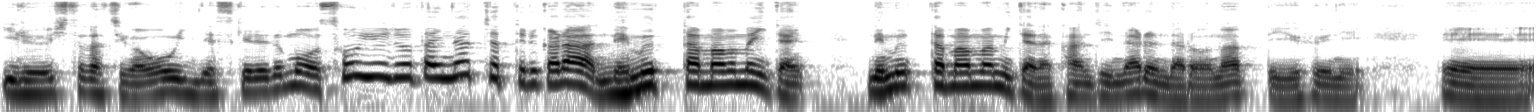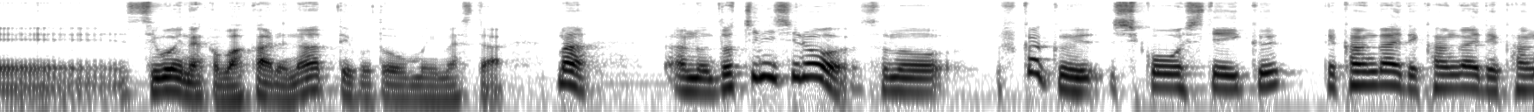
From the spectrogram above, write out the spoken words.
いる人たちが多いんですけれどもそういう状態になっちゃってるから眠ったままみたい眠ったままみたいな感じになるんだろうなっていうふうに、えー、すごいなんか分かるなっていうことを思いました。まああのどっちにしろその深く思考していくで考えて考えて考え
